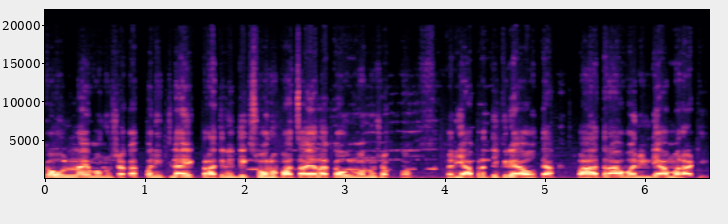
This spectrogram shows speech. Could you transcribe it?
कौल नाही म्हणू शकत पण इथल्या एक प्रातिनिधिक स्वरूपाचा याला कौल म्हणू शकतो. तर या प्रतिक्रिया होत्या. पाहत राहा वन इंडिया मराठी.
